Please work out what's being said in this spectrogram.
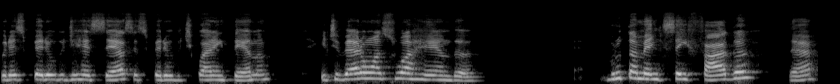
por esse período de recesso, esse período de quarentena, e tiveram a sua renda brutalmente ceifada, né?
